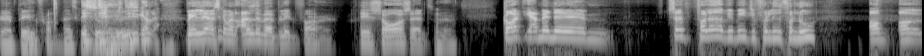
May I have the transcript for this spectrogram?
være blind for. Det, det, det, det skal man, vælgere skal man aldrig være blind for. Det er sårsat. Ja. Godt, jamen... Øh, så forlader vi medieforlidet for nu og, og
